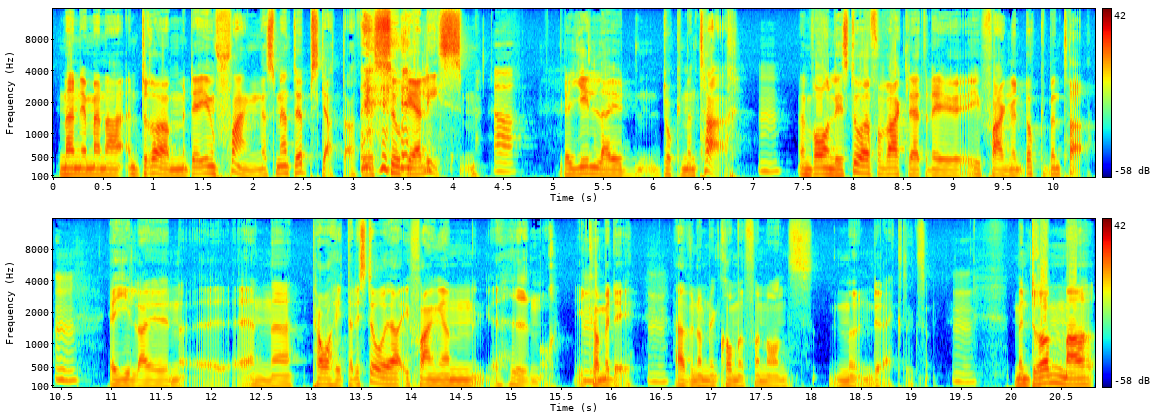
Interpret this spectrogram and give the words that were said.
Men jag menar, en dröm, det är ju en genre som jag inte uppskattar. Det är surrealism. ja, Jag gillar ju dokumentär. En vanlig historia från verkligheten är ju i genren dokumentär. Jag gillar ju en, en eh, påhittad historia i genren humor, i komedi. Även om den kommer från någons mun direkt liksom. Men drömmar,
